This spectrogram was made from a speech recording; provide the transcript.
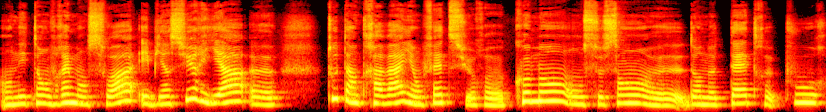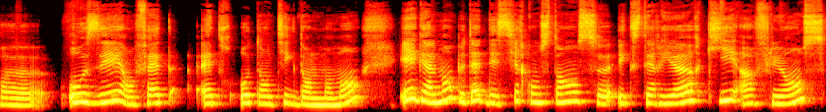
en étant vraiment soi. Et bien sûr, il y a euh, tout un travail en fait sur euh, comment on se sent dans notre tête pour oser en fait être authentique dans le moment et également peut-être des circonstances extérieures qui influencent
